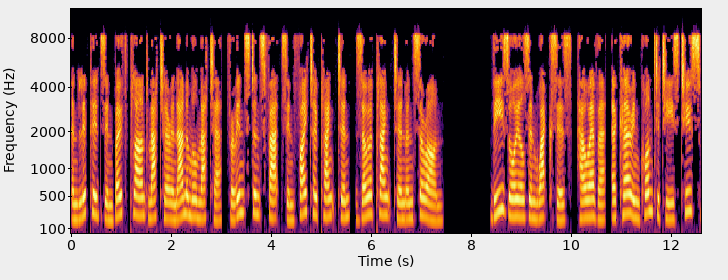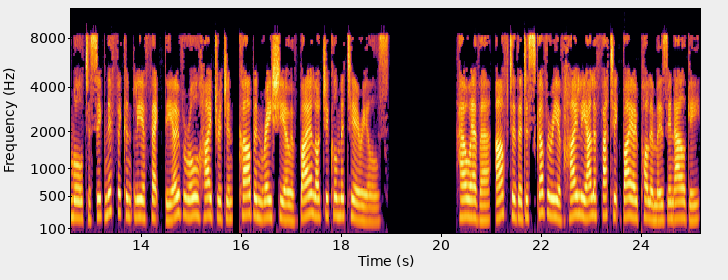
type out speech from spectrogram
and lipids in both plant matter and animal matter, for for instance fats in phytoplankton, zooplankton and so on. These oils and waxes, however, occur in quantities too small to significantly affect the overall hydrogen-carbon ratio of biological materials. However, after the discovery of highly aliphatic biopolymers in algae,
